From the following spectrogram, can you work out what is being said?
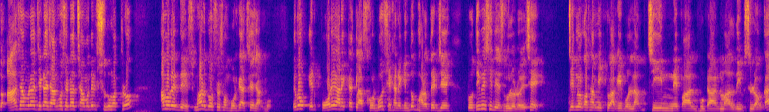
তো আজ আমরা যেটা জানব সেটা হচ্ছে আমাদের শুধুমাত্র আমাদের দেশ, ভারতবর্ষ সম্পর্কে আজকে জানব। এবং এর পরে আরেকটা ক্লাস করব, সেখানে কিন্তু ভারতের যে প্রতিবেশী দেশগুলো রয়েছে, যেগুলোর কথা আমি একটু আগেই বললাম, চীন, নেপাল, ভুটান, মালদ্বীপ, শ্রীলঙ্কা,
